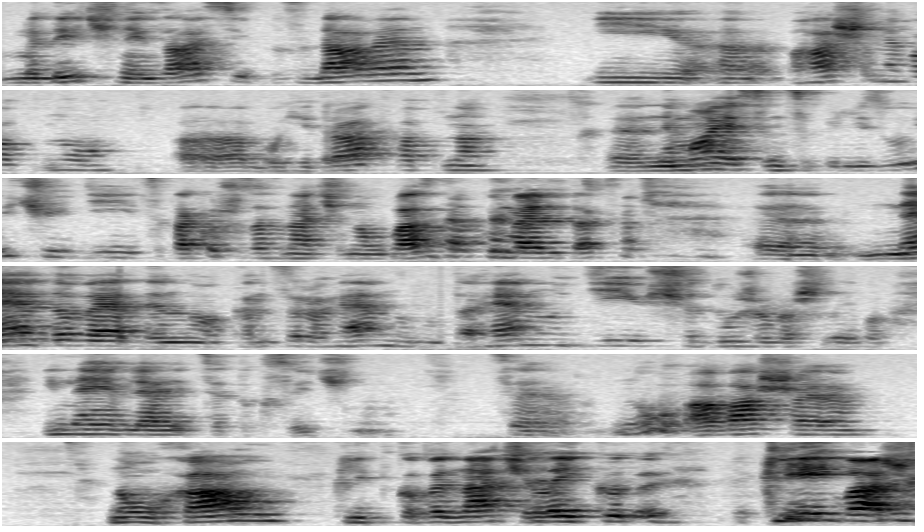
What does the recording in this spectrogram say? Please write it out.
медичний засіб з давен і е, гашене вапно або гідрат вапна. Е, Немає сенсибілізуючої дії, це також зазначено у вас в документах. Е, Не доведено канцерогенну, мутагенну дію, що дуже важливо, і не є токсичною. Це, ну, а ваше ноу-хау, клітковина чи лейко, клей ваш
